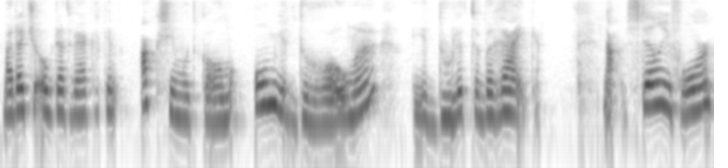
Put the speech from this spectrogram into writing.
maar dat je ook daadwerkelijk in actie moet komen om je dromen en je doelen te bereiken. Nou, stel je voor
